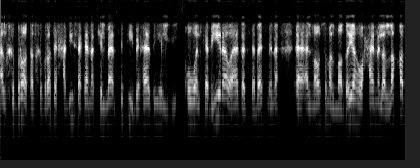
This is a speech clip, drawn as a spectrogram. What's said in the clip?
الخبرات الخبرات الحديثة كانت للمان سيتي بهذه القوة الكبيرة وهذا الثبات من المواسم الماضية هو حامل اللقب.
